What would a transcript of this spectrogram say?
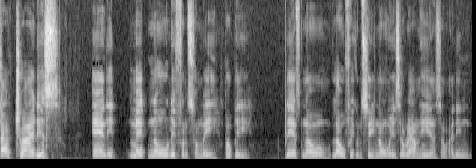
I've tried this and it made no difference for me. Probably there's no low frequency noise around here so I didn't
